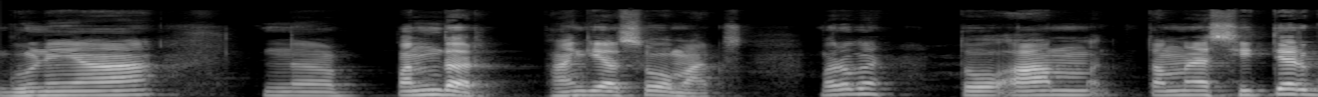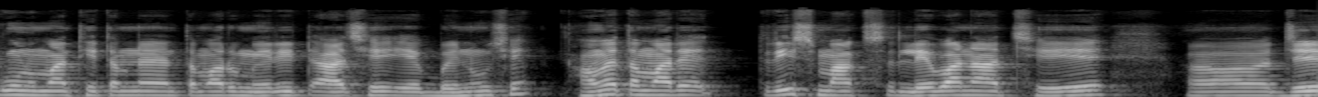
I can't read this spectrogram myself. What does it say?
ગુણ્યા પંદર ભાંગ્યા સો માર્ક્સ બરાબર? તો આમ તમને સિત્તેર ગુણમાંથી તમને તમારું મેરિટ આ છે એ બન્યું છે. હવે તમારે ત્રીસ માર્ક્સ લેવાના છે જે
